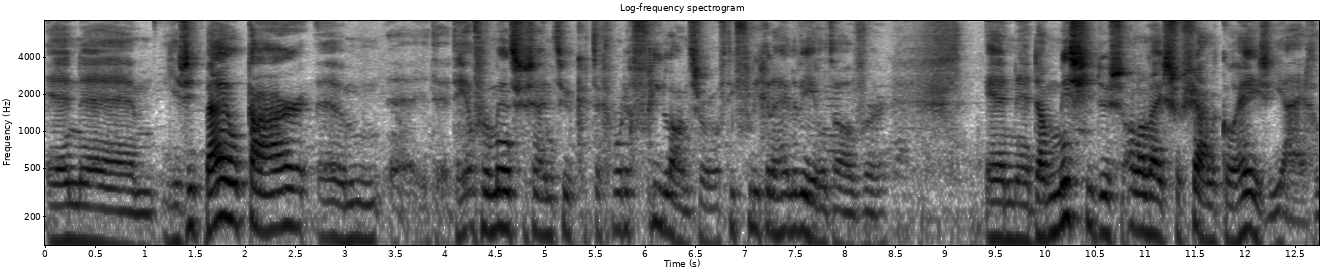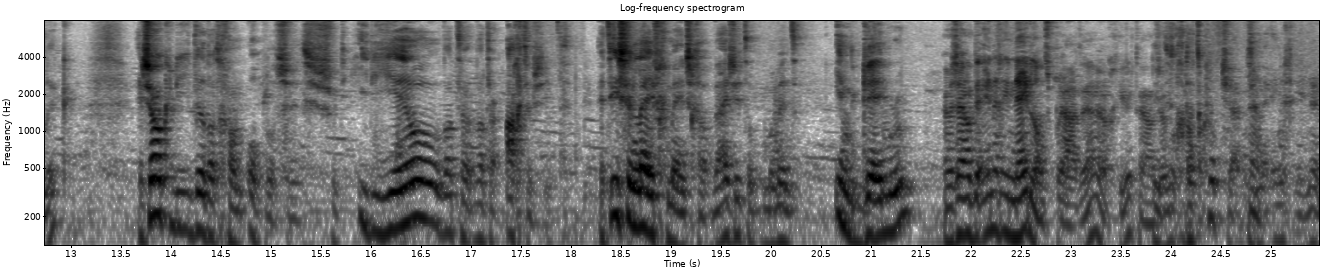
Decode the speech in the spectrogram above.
En ehm, je zit bij elkaar. ehm, eh, heel veel mensen zijn natuurlijk tegenwoordig freelancer of die vliegen de hele wereld over. En eh, dan mis je dus allerlei sociale cohesie eigenlijk. En Zoku die wil dat gewoon oplossen. Het is een soort ideeel wat, er, wat erachter zit. Het is een leefgemeenschap. Wij zitten op het moment in de game room. En we zijn ook de enige die Nederlands praten, hè, Rogier? Trouwens, dat klopt, ja. We zijn Ja. de enige die...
